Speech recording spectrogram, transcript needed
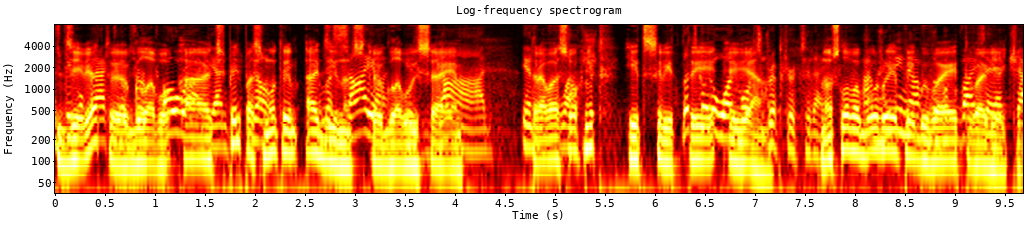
девятую главу, а теперь посмотрим одиннадцатую главу Исаия. Трава сохнет, и цветы вянут. Но Слово Божие пребывает вовеки.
